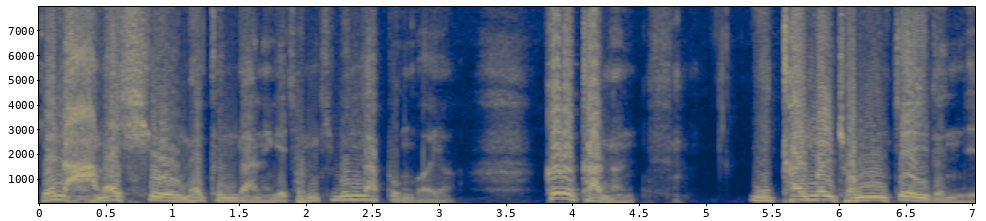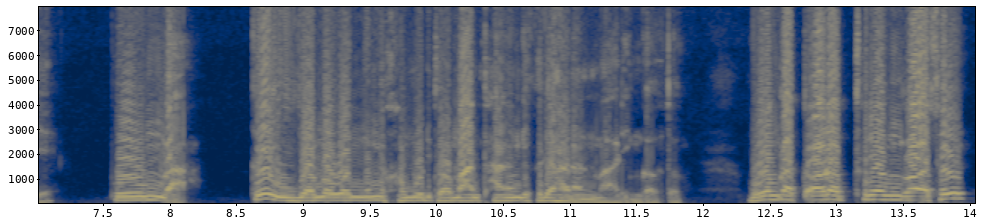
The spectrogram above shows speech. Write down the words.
그 남의 시험에 든다는 게 참 기분 나쁜 거예요. 그렇다면 이탈물 전문죄이든지 뭔가 그 잊어먹은 놈이 허물이 더 많다는 게 그래 하는 말인 거거든. 뭔가 떨어뜨린 것을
